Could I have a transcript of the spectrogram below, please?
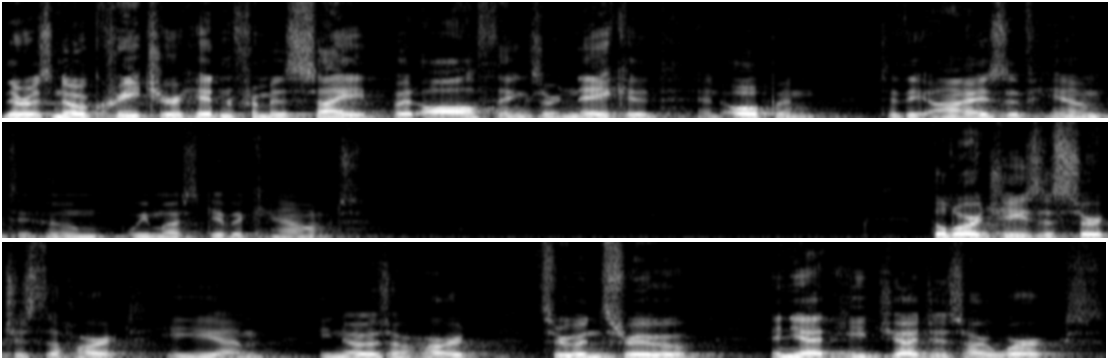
There is no creature hidden from his sight, but all things are naked and open to the eyes of him to whom we must give account. The Lord Jesus searches the heart. He, um, he knows our heart through and through, and yet he judges our works.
